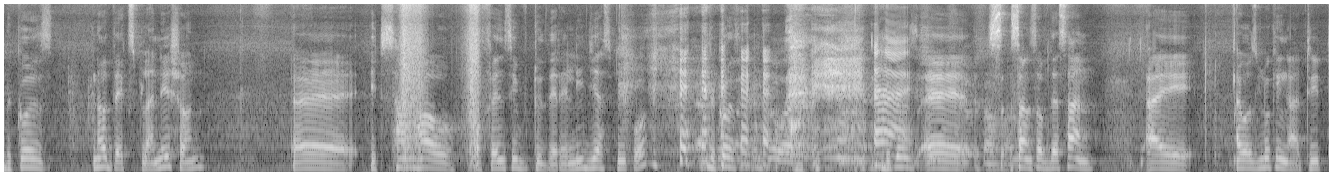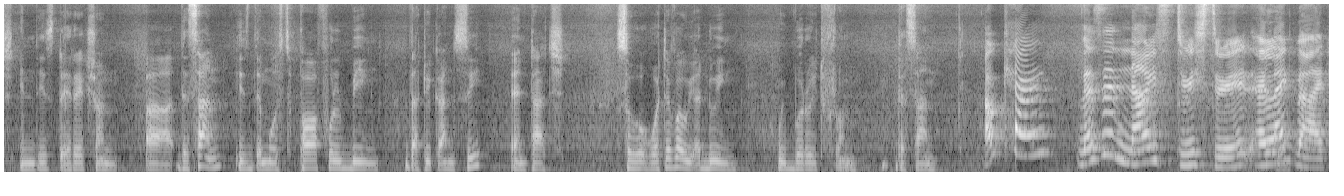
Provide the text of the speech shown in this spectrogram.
because now the explanation uh, it's somehow offensive to the religious people because because uh, Sons of the Sun, I I was looking at it in this direction. Uh, the sun is the most powerful being that we can see and touch. So whatever we are doing, we borrow it from the sun. Okay. That's a nice twist to it. I like that.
